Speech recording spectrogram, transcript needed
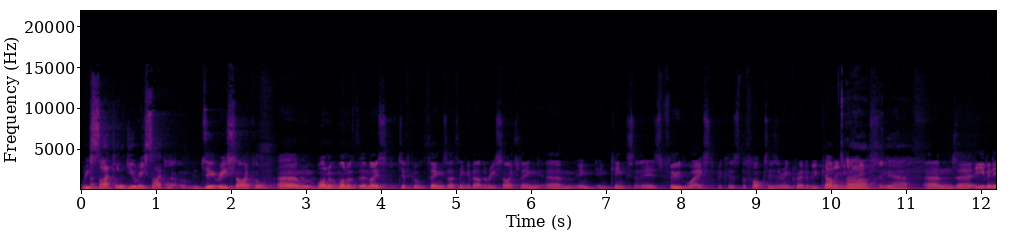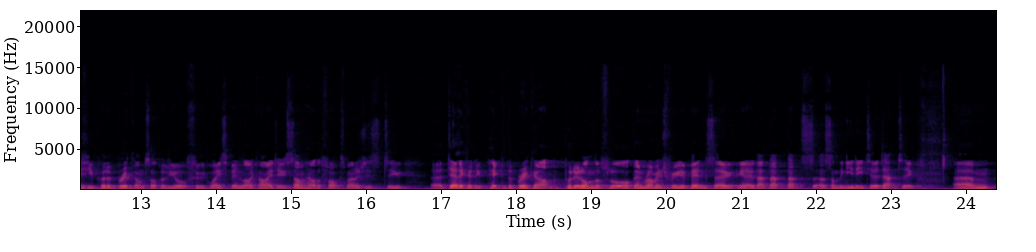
Recycling? Do you recycle? Uh, do recycle. Um, one of one of the most difficult things I think about the recycling um, in, in Kingston is food waste because the foxes are incredibly cunning in oh, Kingston. Yeah. And uh, even if you put a brick on top of your food waste bin like I do, somehow the fox manages to uh, delicately pick the brick up, put it on the floor, then rummage through your bin. So you know that that that's uh, something you need to adapt to. Um,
